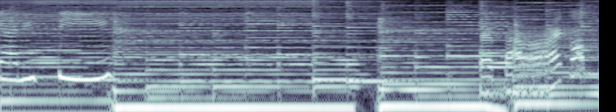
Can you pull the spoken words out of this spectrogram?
pianisti. Te,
